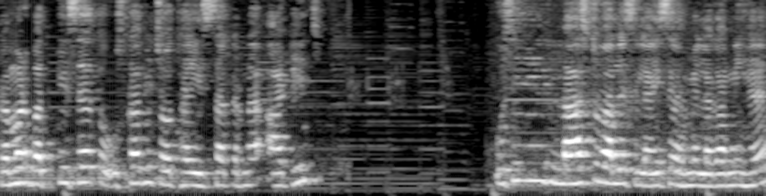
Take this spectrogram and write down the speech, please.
कमर बत्तीस है तो उसका भी चौथाई हिस्सा करना है आठ इंच उसी लास्ट वाले सिलाई से हमें लगानी है।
